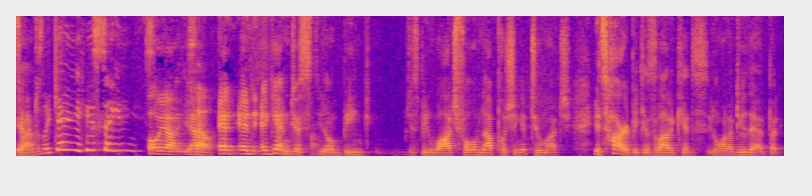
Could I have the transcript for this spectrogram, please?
So Yeah. I'm just like, yay, he's singing. he's Oh yeah, singing." yeah. So, And and again, just you know, being just being watchful of not pushing it too much. It's hard because a lot of kids you don't want to do that, but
